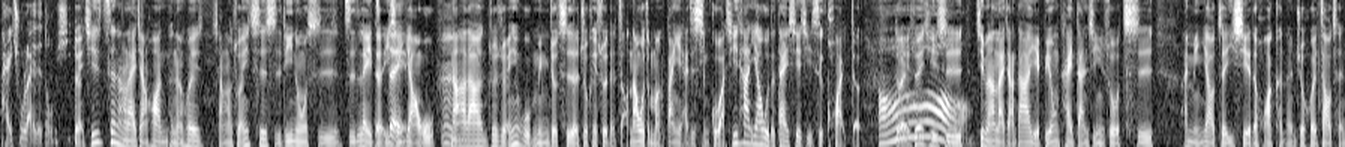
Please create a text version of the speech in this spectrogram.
排出来的东西。对，其实正常来讲的话，你可能会想要说，哎、欸，吃史蒂诺斯之类的一些药物，那大家就觉得，哎、欸，我明明就吃了就可以睡得着，那我怎么半夜还是醒过来？其实它药物的代谢其实是快的，哦，对，所以其实基本上来讲，大家也不用太担心说吃。安眠药这一些的话，可能就会造成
